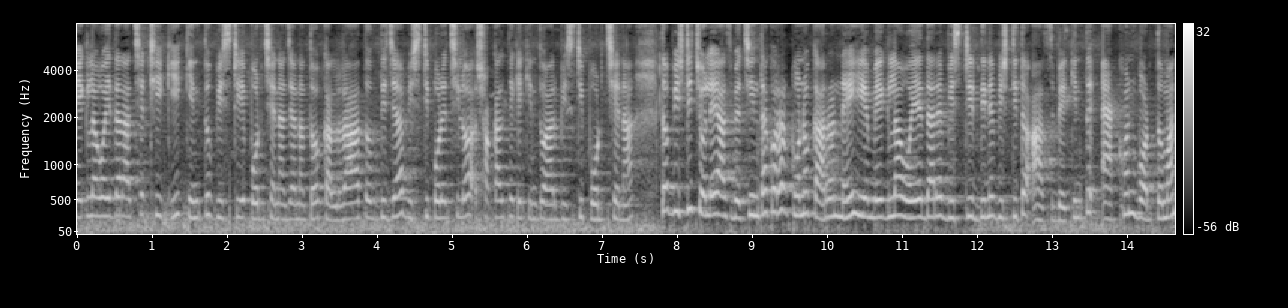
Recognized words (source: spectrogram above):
মেঘলা ওয়েদার আছে ঠিকই, কিন্তু বৃষ্টি পড়ছে না জানো তো। কাল রাত অবধি যা বৃষ্টি পড়েছিল, সকাল থেকে কিন্তু আর বৃষ্টি পড়ছে না। তো বৃষ্টি চলে আসবে, চিন্তা করার কোনো কারণ নেই। এ মেঘলা ওয়েদারে বৃষ্টির দিনে বৃষ্টি তো আসবে, কিন্তু এখন বর্তমান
